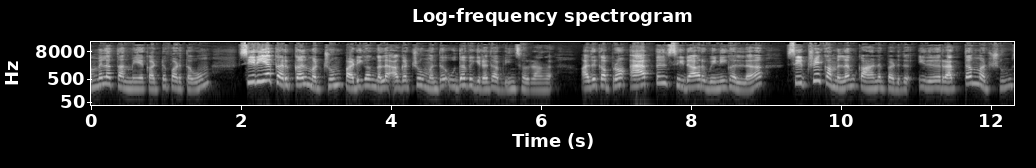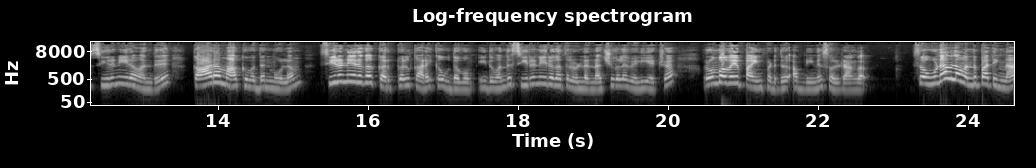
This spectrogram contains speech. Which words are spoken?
அமிலத்தன்மையை கட்டுப்படுத்தவும் சிறிய கற்கள் மற்றும் படிகங்களை அகற்றவும் வந்து உதவுகிறது அப்படின்னு சொல்கிறாங்க அதுக்கப்புறம் ஆப்பிள் சிடார் வினிகளில் சிட்ரிக் அமிலம் காணப்படுது. இது ரத்தம் மற்றும் சிறுநீரை வந்து காரமாக்குவதன் மூலம் சிறுநீரக கற்கள் கரைக்க உதவும். இது வந்து சிறுநீரகத்தில் உள்ள நச்சுகளை வெளியேற்ற ரொம்பவே பயன்படுது அப்படின்னு சொல்கிறாங்க ஸோ உணவில் வந்து பார்த்திங்கன்னா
